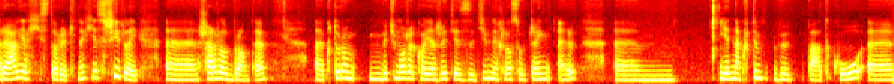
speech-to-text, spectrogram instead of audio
realiach historycznych jest Shirley Charlotte Bronte, którą być może kojarzycie z Dziwnych losów Jane Eyre. Jednak w tym wypadku e,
